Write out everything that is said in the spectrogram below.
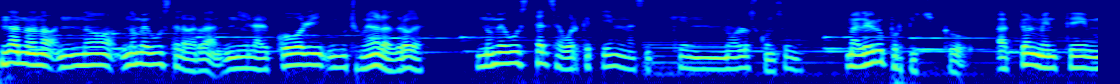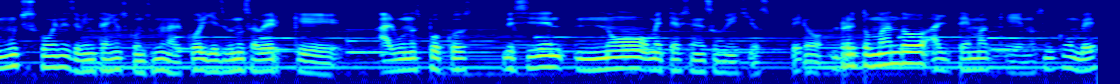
No, no, no, no, no me gusta la verdad, ni el alcohol, ni mucho menos las drogas. No me gusta el sabor que tienen, así que no los consumo. Me alegro por ti, chico. Actualmente muchos jóvenes de 20 años consumen alcohol y es bueno saber que algunos pocos deciden no meterse en esos vicios. Pero retomando al tema que nos incumbe,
